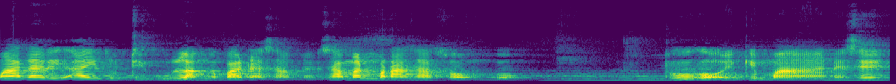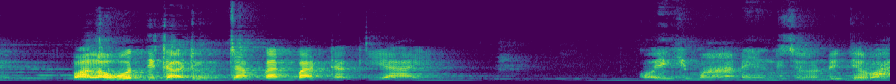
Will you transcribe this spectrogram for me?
materi A itu diulang kepada saman, saman merasa sombong. Duh kok ini gimana sih? Walaupun tidak diucapkan pada kiai. Kok ini gimana yang dijelaskan di Jawa?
